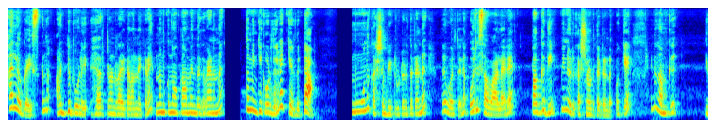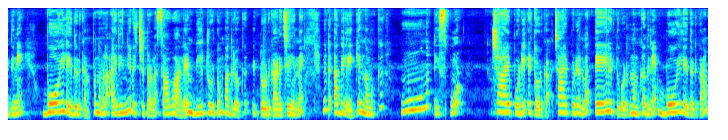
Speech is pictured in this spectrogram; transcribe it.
ഹലോ ഗൈസ് ഇന്ന് അടിപൊളി ഹെയർ ടോണറായിട്ടാണ് വന്നേക്കണേ. നമുക്ക് നോക്കാം എന്തൊക്കെ വേണമെന്ന് പത്ത് മിനിറ്റ് കൂടുതൽ വെക്കരുത് മൂന്ന് കഷ്ണം ബീട്രൂട്ട് എടുത്തിട്ടുണ്ട്. അതുപോലെ തന്നെ ഒരു സവാളയുടെ പകുതിയും പിന്നെ ഒരു കഷ്ണം എടുത്തിട്ടുണ്ട്. ഓക്കെ ഇനി നമുക്ക് ഇതിനെ ബോയിൽ ചെയ്തെടുക്കണം. അപ്പം നമ്മൾ അരിഞ്ഞ് വെച്ചിട്ടുള്ള സവാളയും ബീട്രൂട്ടും അതിലേക്ക് ഇട്ട് കൊടുക്കുകയാണ് ചെയ്യുന്നത്. എന്നിട്ട് അതിലേക്ക് നമുക്ക് മൂന്ന് ടീസ്പൂൺ ചായപ്പൊടി ഇട്ട് കൊടുക്കുക. ചായപ്പൊടി അഥവാ തേയിലിട്ട് കൊടുത്ത് നമുക്കതിനെ ബോയിൽ ചെയ്തെടുക്കണം.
